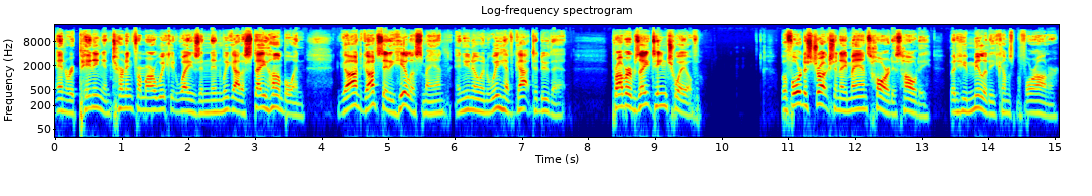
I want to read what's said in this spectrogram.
and repenting and turning from our wicked ways and then we got to stay humble and God, God said He heal us, man, and you know, and we have got to do that. Proverbs eighteen twelve. Before destruction, a man's heart is haughty, but humility comes before honor.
